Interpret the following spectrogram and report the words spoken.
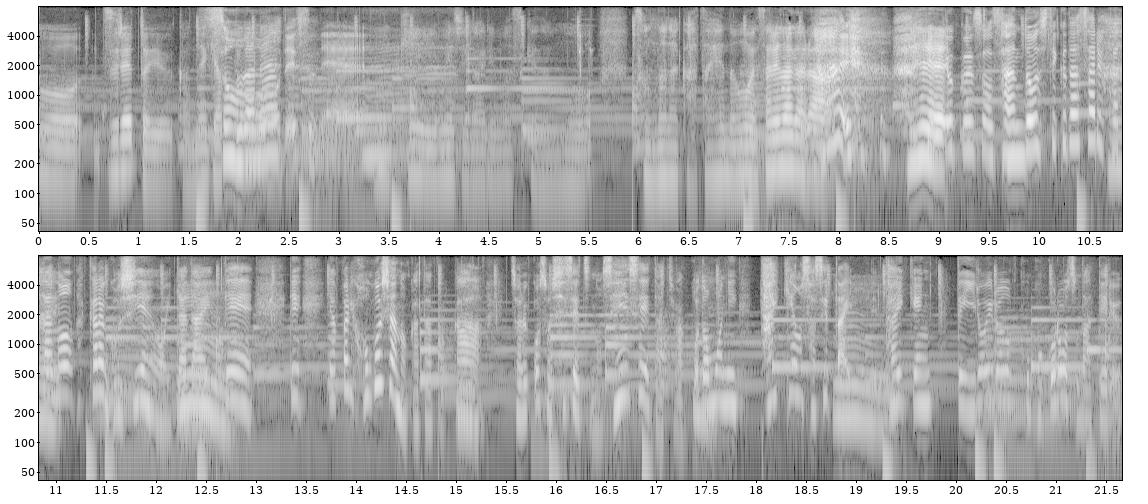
こうズレというかねギャップがそうねですね。大きいイメージがありますけどもそんな中大変な思いされながら、はい、結ね局そう賛同してくださる方の、からご支援をいただいて、でやっぱり保護者の方とか、それこそ施設の先生たちは子どもに体験をさせたいって、うん。体験っていろいろ心を育てる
